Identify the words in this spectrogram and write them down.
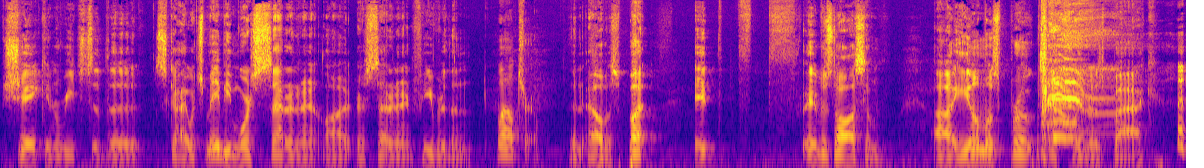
shake and reach to the sky, which may be more Saturday Night Live or Saturday Night Fever than well, true than Elvis, but it it was awesome. Uh, he almost broke Nick Foligno's back.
